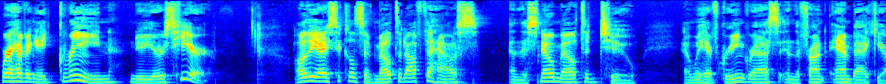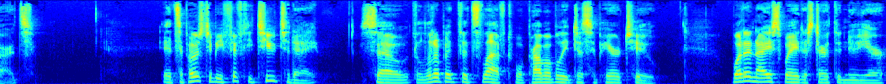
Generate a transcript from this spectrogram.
We're having a green New Year's here. All the icicles have melted off the house and the snow melted too, and we have green grass in the front and backyards. It's supposed to be 52 today, so the little bit that's left will probably disappear too. What a nice way to start the new year.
